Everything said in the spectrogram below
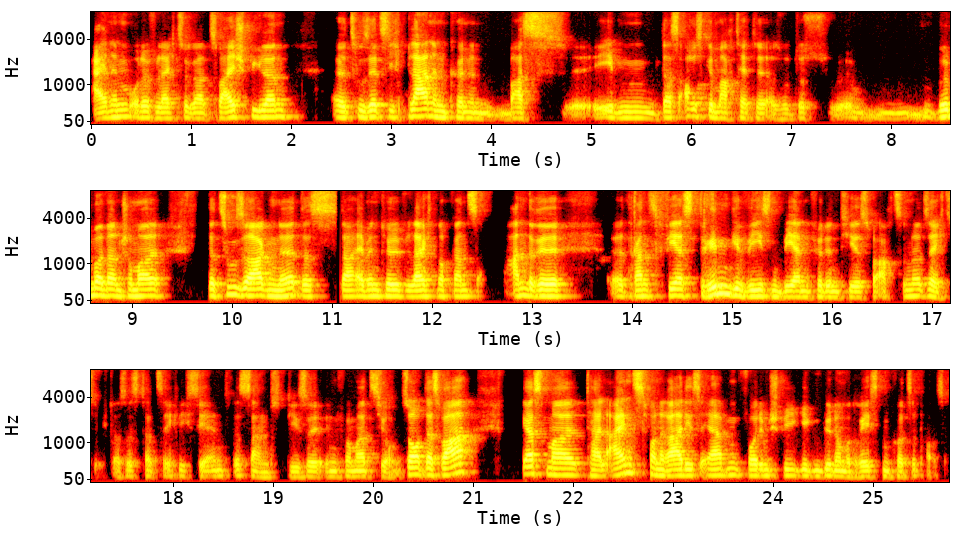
einem oder vielleicht sogar zwei Spielern äh, zusätzlich planen können, was äh, eben das ausgemacht hätte. Also das will man dann schon mal dazu sagen, ne, dass da eventuell vielleicht noch ganz andere Transfers drin gewesen wären für den TSV 1860. Das ist tatsächlich sehr interessant, diese Information. So, das war erstmal Teil 1 von Radis Erben vor dem Spiel gegen Dynamo Dresden. Kurze Pause.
